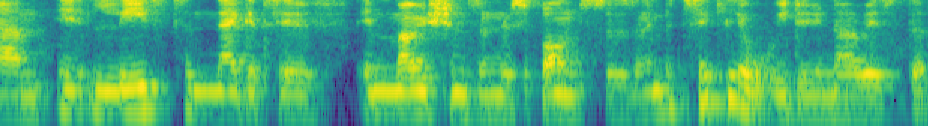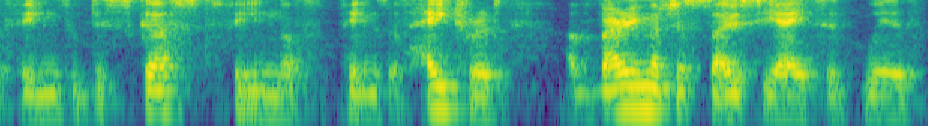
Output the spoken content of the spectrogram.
um, it leads to negative emotions and responses. And in particular, what we do know is that feelings of disgust, feeling of feelings of hatred, are very much associated with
